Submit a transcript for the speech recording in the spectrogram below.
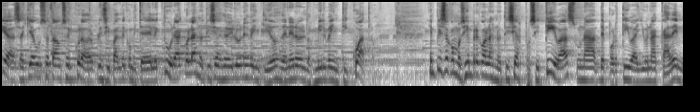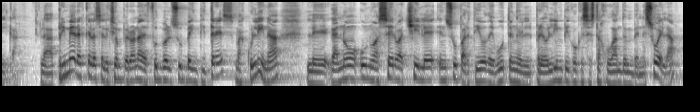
días. Aquí Augusto Townsend, curador principal del Comité de Lectura, con las noticias de hoy lunes 22 de enero del 2024. Empiezo como siempre con las noticias positivas, una deportiva y una académica. La primera es que la selección peruana de fútbol sub-23 masculina le ganó 1 a 0 a Chile en su partido debut en el preolímpico que se está jugando en Venezuela.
